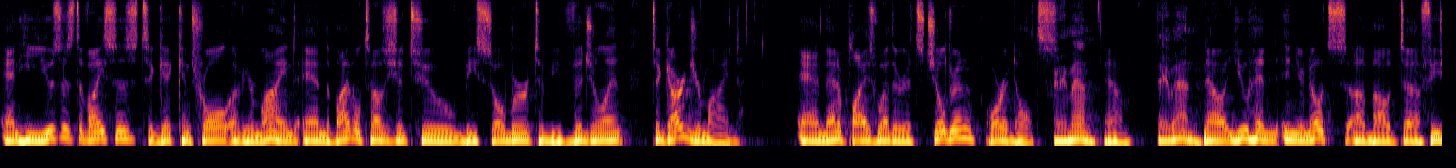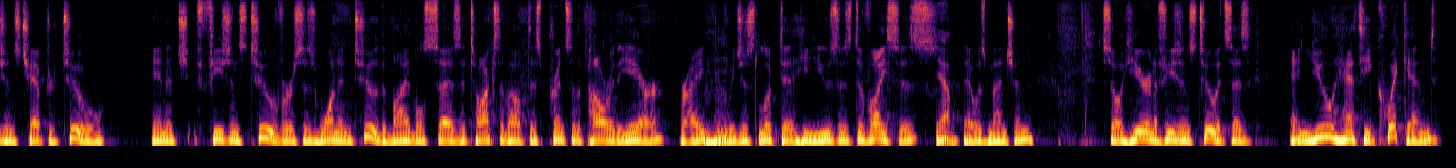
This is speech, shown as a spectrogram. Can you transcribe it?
And he uses devices to get control of your mind. And the Bible tells you to be sober, to be vigilant, to guard your mind. And that applies whether it's children or adults. Amen. Yeah. Amen. Now, you had in your notes about uh, Ephesians chapter 2. In Ephesians 2, verses 1 and 2, the Bible says it talks about this prince of the power of the air, right? Mm-hmm. And we just looked at he uses devices. Yep. That was mentioned. So here in Ephesians 2, it says, And you hath he quickened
